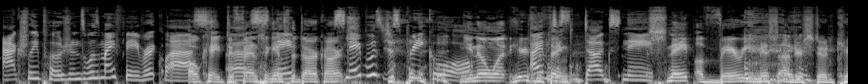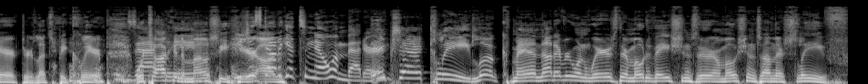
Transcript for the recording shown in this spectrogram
actually, potions was my favorite class. Okay, Defense Against the Dark Arts? Snape was just pretty cool. You know what? Here's the I thing. just dug Snape. Snape, a very misunderstood character. Let's be clear. Exactly. We're talking to Mousie here. You just got to get to know him better. Exactly. Look, man, not everyone wears their motivations or their emotions on their sleeve.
